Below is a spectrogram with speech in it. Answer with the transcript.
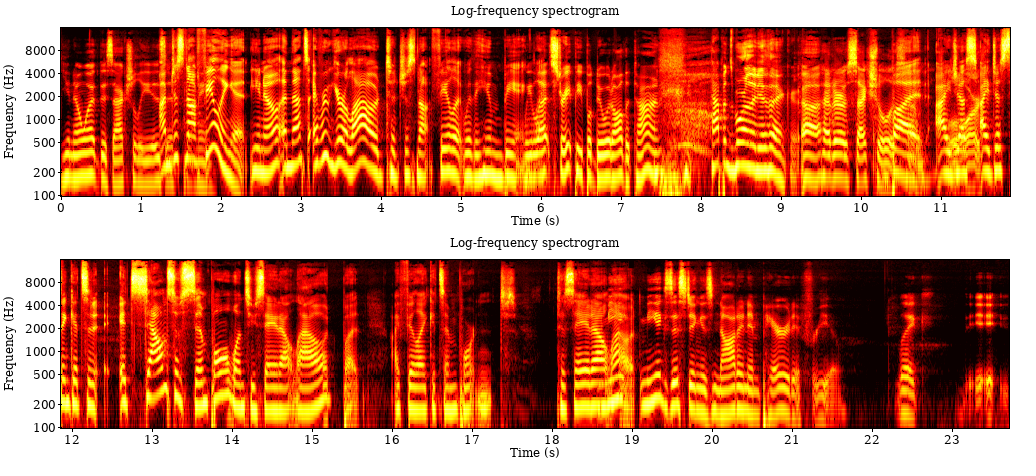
you know what, this actually is. I'm just not feeling it, you know, and that's every. You're allowed to just not feel it with a human being. We let straight people do it all the time. happens more than you think. Uh, heterosexual. but I just, I just think it's a. It sounds so simple once you say it out loud, but I feel like it's important to say it out me, loud. me existing is not an imperative for you. Like, it,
